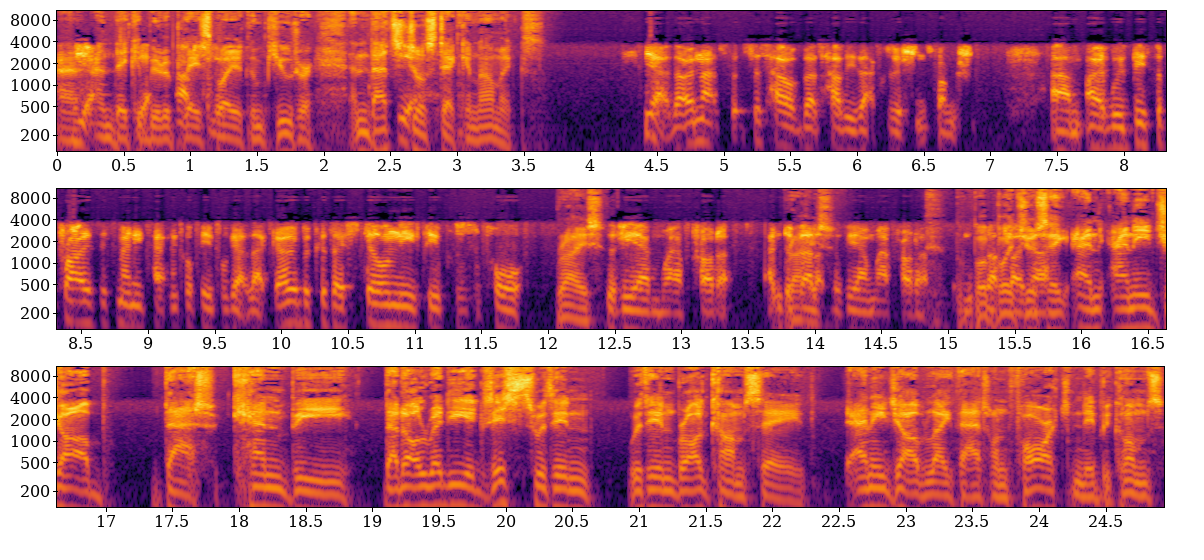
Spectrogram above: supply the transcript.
and, Yeah, and they can yeah, be replaced absolutely. by a computer, and that's Yeah. just economics. Yeah, and that's, that's just how that's how these acquisitions function. Um, I would be surprised if many technical people get let go because they still need people to support Right. the VMware product and develop Right. the VMware product. And But, but like you're that. saying an, any job that can be that already exists within within Broadcom, say any job like that, unfortunately becomes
